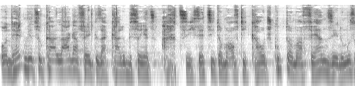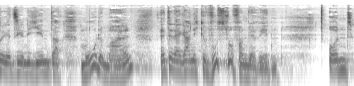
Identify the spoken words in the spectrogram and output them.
Und hätten wir zu Karl Lagerfeld gesagt, Karl, du bist doch jetzt 80, setz dich doch mal auf die Couch, guck doch mal Fernsehen, du musst doch jetzt hier nicht jeden Tag Mode malen, hätte der gar nicht gewusst, wovon wir reden. Und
